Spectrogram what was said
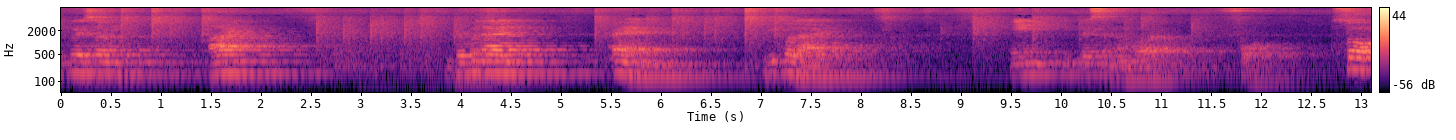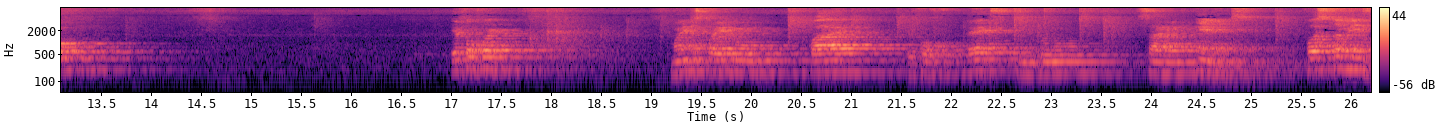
equation i double and triple in equation number 4 so f of x minus pi to pi f of x into sine nx. First term is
